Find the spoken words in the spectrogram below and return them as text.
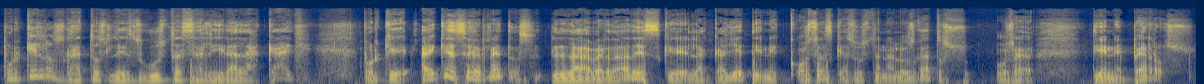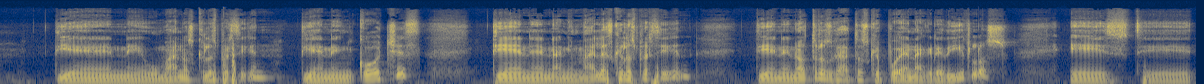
¿por qué los gatos les gusta salir a la calle? Porque hay que hacer retos. La verdad es que la calle tiene cosas que asustan a los gatos. O sea, tiene perros, tiene humanos que los persiguen, tienen coches, tienen animales que los persiguen, tienen otros gatos que pueden agredirlos, este,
